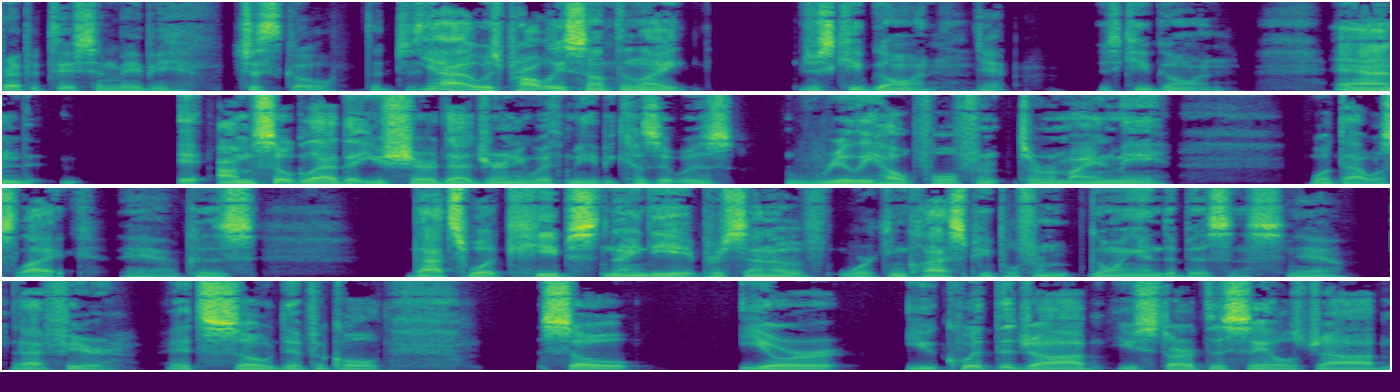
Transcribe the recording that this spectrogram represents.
repetition maybe. Just go. Just yeah, it was probably something like just keep going. Yeah. Just keep going. And it, I'm so glad that you shared that journey with me because it was really helpful for, to remind me what that was like. Yeah. Because that's what keeps 98% of working class people from going into business. yeah, That fear. It's so difficult. So you're, you quit the job, you start the sales job,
